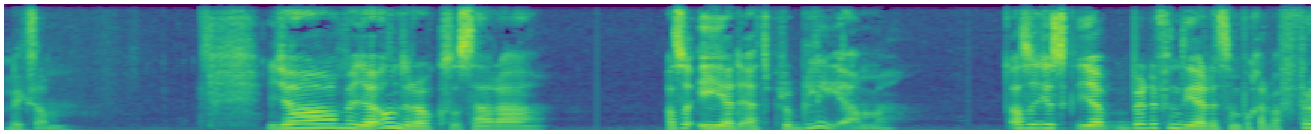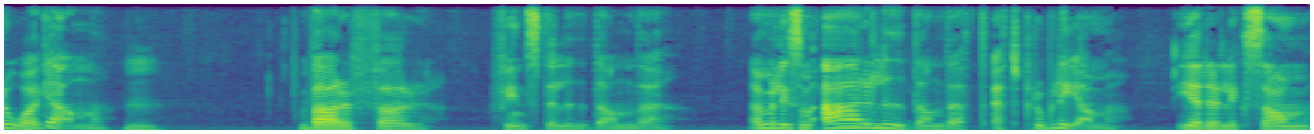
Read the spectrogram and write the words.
Liksom. Ja men jag undrar också så här. Alltså är det ett problem? Alltså just, jag började fundera liksom på själva frågan. Mm. Varför finns det lidande? Ja men liksom är lidandet ett problem? Är det liksom,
